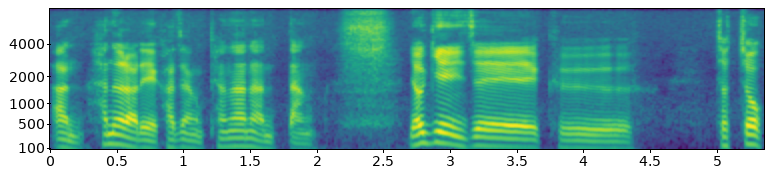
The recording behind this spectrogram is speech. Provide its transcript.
안 하늘 아래 가장 편안한 땅 여기에 이제 그 저쪽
